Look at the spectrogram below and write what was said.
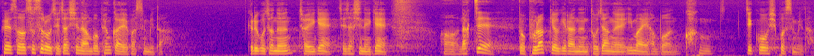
그래서 스스로 제 자신을 한번 평가해 봤습니다. 그리고 저는 저에게, 제 자신에게, 어, 낙제 또 불합격이라는 도장을 이마에 한번 쾅 찍고 싶었습니다.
